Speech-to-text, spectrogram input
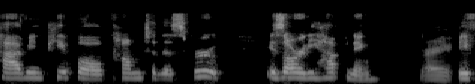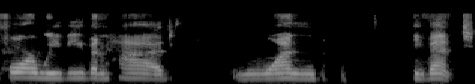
having people come to this group is already happening right. before we've even had one event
